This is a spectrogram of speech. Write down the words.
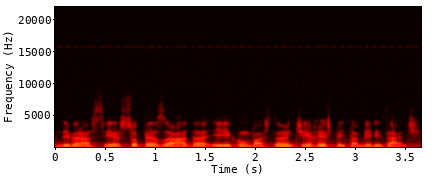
deverá ser sopesada e com bastante respeitabilidade.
